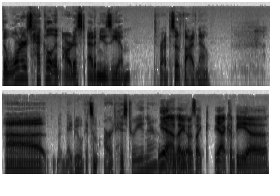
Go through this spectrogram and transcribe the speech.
The Warners heckle an artist at a museum for episode five now. Uh, maybe we'll get some art history in there. Yeah, Maybe. like, I was like, yeah, it could be a, a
